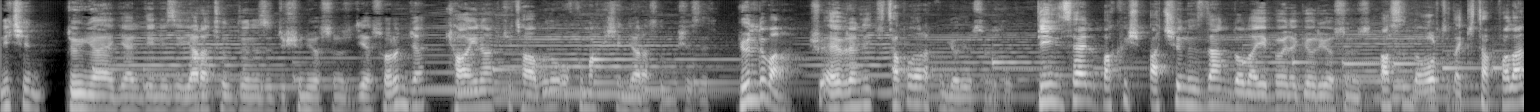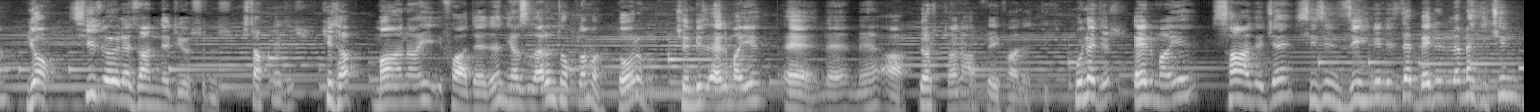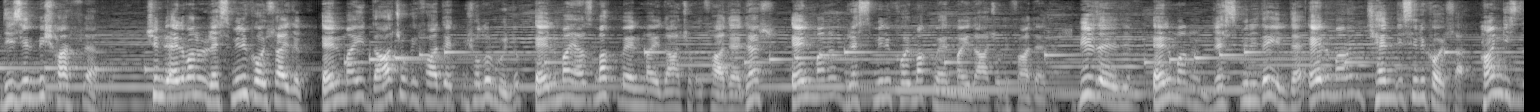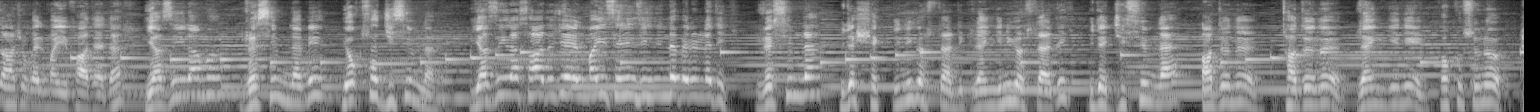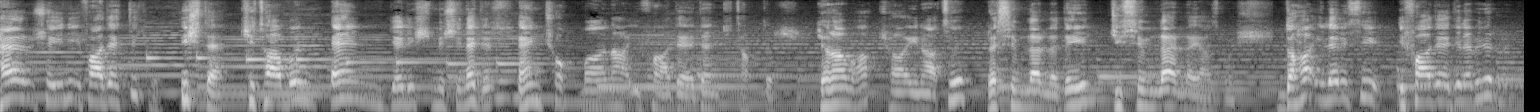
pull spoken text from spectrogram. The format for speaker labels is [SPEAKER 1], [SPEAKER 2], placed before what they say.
[SPEAKER 1] niçin dünyaya geldiğinizi, yaratıldığınızı düşünüyorsunuz diye sorunca kainat kitabını okumak için yaratılmışız dedi. Güldü bana. Şu evreni kitap olarak mı görüyorsunuz dedi. Dinsel bakış açınızdan dolayı böyle görüyorsunuz. Aslında ortada kitap falan yok. Siz öyle zannediyorsunuz. Kitap nedir? Kitap manayı ifade eden yazıların toplamı. Doğru mu? Şimdi biz elmayı E, L, M, A dört tane harfle ifade ettik. Bu nedir? Elmayı sadece sizin zihninizde belirlemek için dizilmiş harfler. Şimdi elmanın resmini koysaydık elmayı daha çok ifade etmiş olur muyduk? Elma yazmak mı elmayı daha çok ifade eder? Elmanın resmini koymak mı elmayı daha çok ifade eder? Bir de dedim elmanın resmini değil de elmanın kendisini koysak hangisi daha çok elmayı ifade eder? Yazıyla mı, resimle mi yoksa cisimle mi? Yazıyla sadece elmayı senin zihninde belirledik. Resimle bir de şeklini gösterdik, rengini gösterdik. Bir de cisimle adını, tadını, rengini, kokusunu, her şeyini ifade ettik mi? İşte kitabın en gelişmişi nedir? En çok mana ifade eden kitaptır. Cenab-ı Hak kainatı resimlerle değil, cisimlerle yazmış. Daha ilerisi ifade edilebilir mi?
